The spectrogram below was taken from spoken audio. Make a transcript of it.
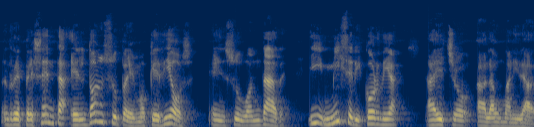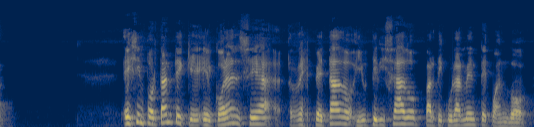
representa el don supremo que Dios en su bondad y misericordia ha hecho a la humanidad. Es importante que el Corán sea respetado y utilizado particularmente cuando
